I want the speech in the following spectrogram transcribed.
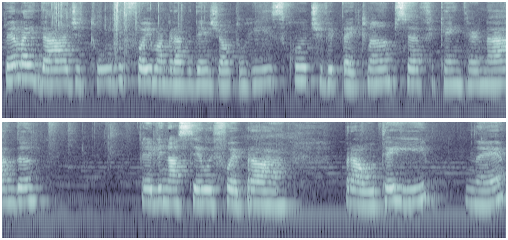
Pela idade tudo, foi uma gravidez de alto risco. Eu tive pré-eclâmpsia, fiquei internada. Ele nasceu e foi para para UTI, né?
